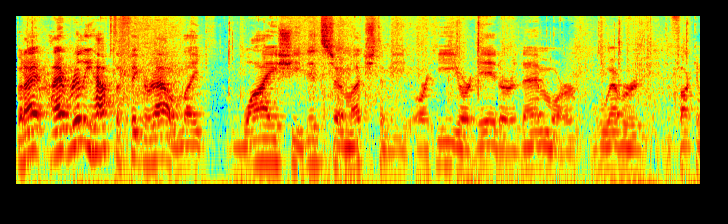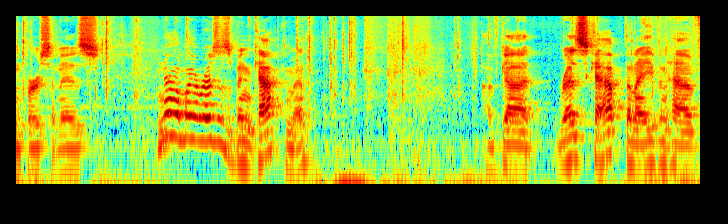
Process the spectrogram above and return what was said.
But I, I really have to figure out, like, why she did so much to me, or he, or it, or them, or whoever the fucking person is. No, my res has been capped, man. I've got res capped, and I even have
